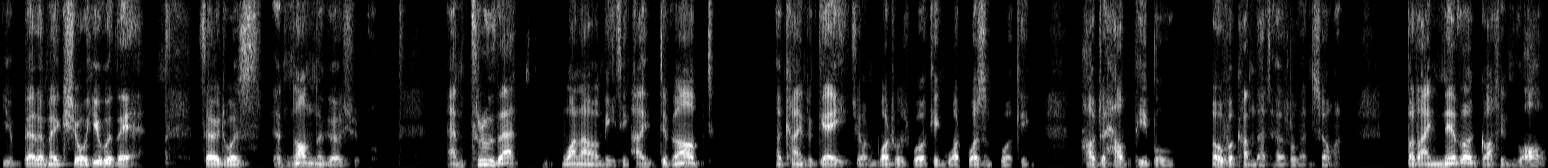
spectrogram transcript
you better make sure you were there so it was a non negotiable. And through that one hour meeting, I developed a kind of gauge on what was working, what wasn't working, how to help people overcome that hurdle, and so on. But I never got involved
